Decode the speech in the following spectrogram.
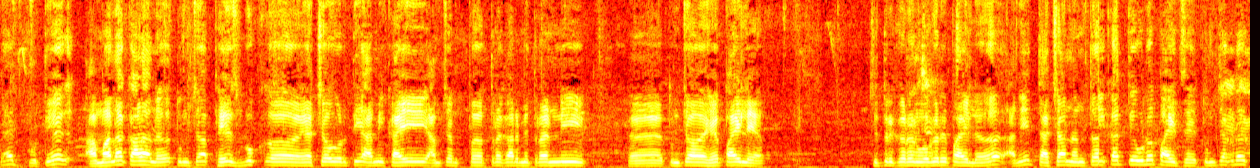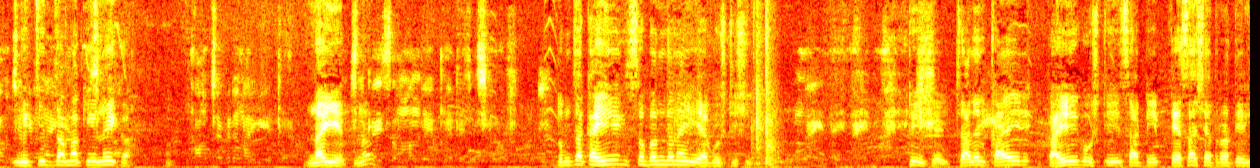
नाही ते आम्हाला कळालं. तुमच्या फेसबुक याच्यावरती आम्ही काही आमच्या पत्रकार मित्रांनी तुमच्या हे पाहिले चित्रीकरण वगैरे पाहिलं आणि त्याच्यानंतर एका तेवढं पाहायचं आहे तुमच्याकडं निश्चित जमा केलं आहे का? नाही येत ना काही संबंध येत नाही त्याच्याशी? तुमचा काही संबंध नाही या गोष्टीशी? नाही नाही नाही ठीक आहे. चालेल काही काही गोष्टीसाठी पेसा क्षेत्रातील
